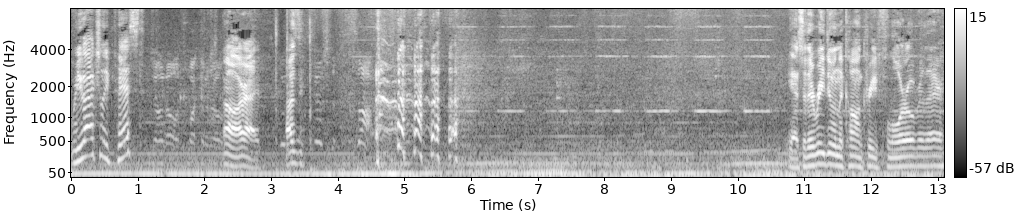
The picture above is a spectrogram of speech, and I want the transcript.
Were you actually pissed? No, no, it's fucking. Oh, all right. I was, yeah, so they're redoing the concrete floor over there.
